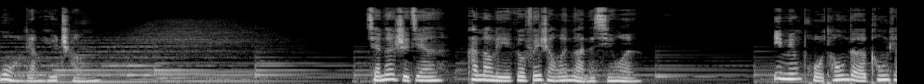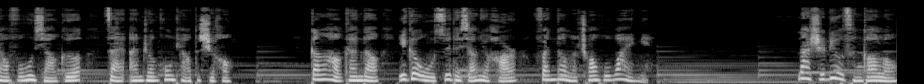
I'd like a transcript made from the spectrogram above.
莫良于诚。”前段时间看到了一个非常温暖的新闻：一名普通的空调服务小哥在安装空调的时候。刚好看到一个五岁的小女孩翻到了窗户外面。那是六层高楼，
